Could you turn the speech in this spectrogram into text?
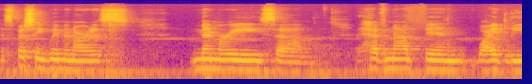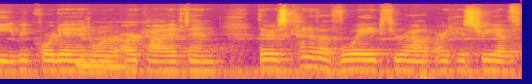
especially women artists, memories, um, have not been widely recorded mm-hmm. or archived, and there's kind of a void throughout art history of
